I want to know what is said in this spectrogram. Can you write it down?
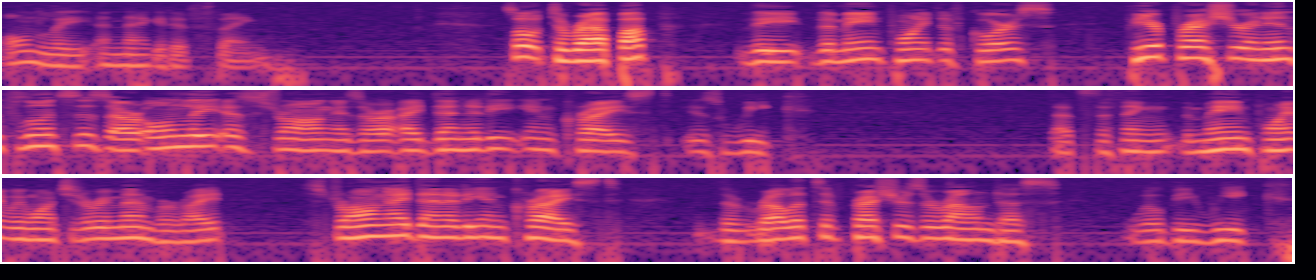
only a negative thing. So, to wrap up, the, the main point, of course, peer pressure and influences are only as strong as our identity in Christ is weak. That's the thing, the main point we want you to remember, right? Strong identity in Christ, the relative pressures around us will be weak.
